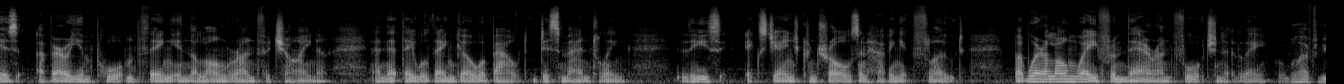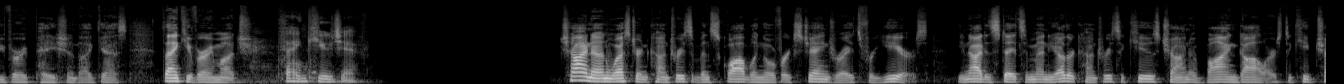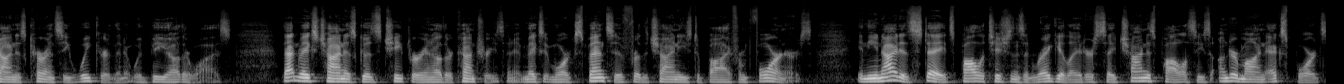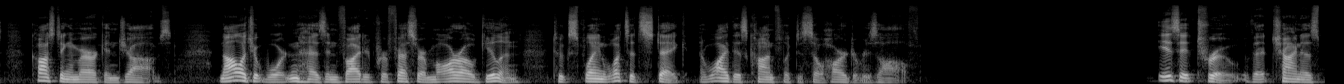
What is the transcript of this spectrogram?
is a very important thing in the long run for China, and that they will then go about dismantling these exchange controls and having it float. But we're a long way from there, unfortunately. Well, we'll have to be very patient, I guess. Thank you very much. Thank you, Jeff. China and Western countries have been squabbling over exchange rates for years. The United States and many other countries accuse China of buying dollars to keep China's currency weaker than it would be otherwise. That makes China's goods cheaper in other countries, and it makes it more expensive for the Chinese to buy from foreigners. In the United States, politicians and regulators say China's policies undermine exports, costing American jobs. Knowledge at Wharton has invited Professor Mauro Guillén to explain what's at stake and why this conflict is so hard to resolve. Is it true that China's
